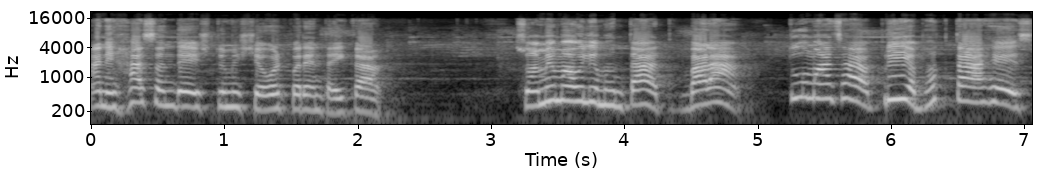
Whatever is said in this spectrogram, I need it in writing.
आणि हा संदेश तुम्ही शेवटपर्यंत ऐका. स्वामी माऊली म्हणतात बाळा तू माझा प्रिय भक्त आहेस.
